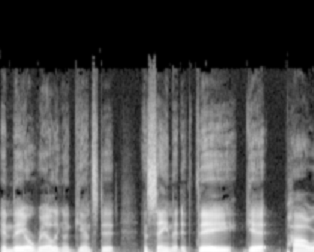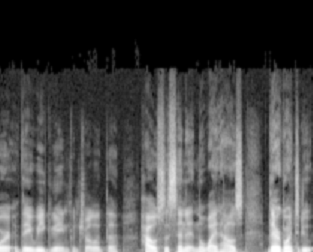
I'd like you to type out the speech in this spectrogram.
and they are railing against it and saying that if they get power, if they regain control of the House, the Senate, and the White House, they're going to do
